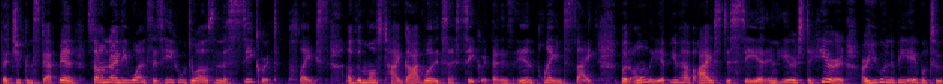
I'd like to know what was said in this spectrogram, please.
that you can step in. Psalm 91 says, He who dwells in the secret place of the Most High God. Well, it's a secret that is in plain sight, but only if you have eyes to see it and ears to hear it are you going to be able to,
